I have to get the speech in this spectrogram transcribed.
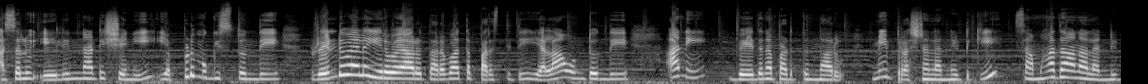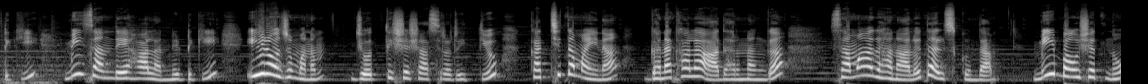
అసలు ఏలినాటి శని ఎప్పుడు ముగిస్తుంది? రెండు వేల ఇరవై ఆరు తర్వాత పరిస్థితి ఎలా ఉంటుంది? అని వేదన పడుతున్నారు. మీ ప్రశ్నలన్నిటికీ సమాధానాలన్నిటికీ మీ సందేహాలన్నిటికీ ఈరోజు మనం జ్యోతిష శాస్త్ర రీత్యు ఖచ్చితమైన గణకాల ఆధారణంగా సమాధానాలు తెలుసుకుందాం. మీ భవిష్యత్తును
